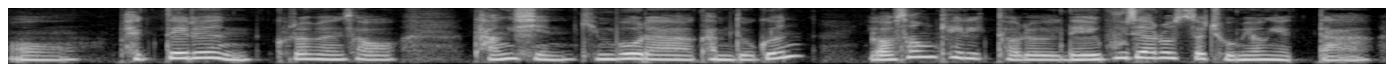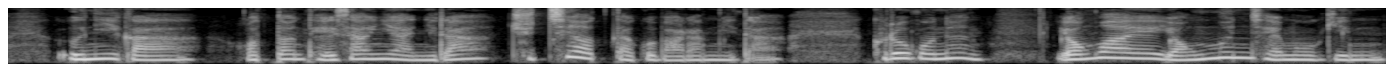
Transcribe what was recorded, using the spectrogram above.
어, 백델은 그러면서 당신 김보라 감독은 여성 캐릭터를 내부자로서 조명했다. 은희가 어떤 대상이 아니라 주체였다고 말합니다. 그러고는 영화의 영문 제목인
